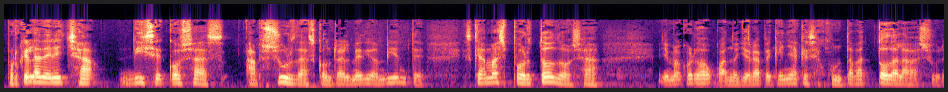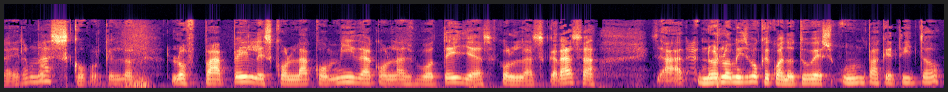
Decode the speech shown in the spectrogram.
por qué la derecha dice cosas absurdas contra el medio ambiente. Es que además por todo, o sea, yo me acuerdo cuando yo era pequeña que se juntaba toda la basura. Era un asco, porque los, papeles con la comida, con las botellas, con las grasas. No es lo mismo que cuando tú ves un paquetito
